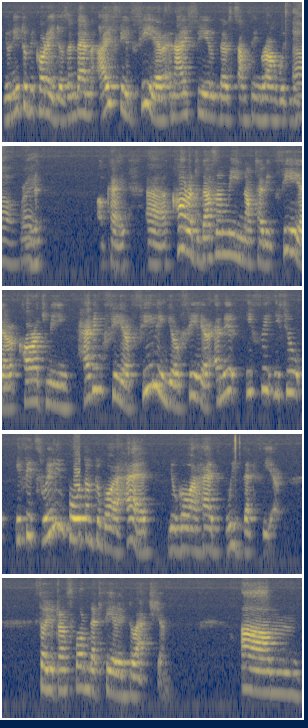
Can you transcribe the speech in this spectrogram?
you need to be courageous. And then I feel fear and I feel there's something wrong with me. Oh, right. Okay. Uh, courage doesn't mean not having fear. Courage means having fear, feeling your fear. And it, if, we, if, you, if it's really important to go ahead, you go ahead with that fear. So you transform that fear into action. Um,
